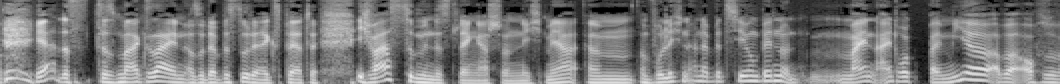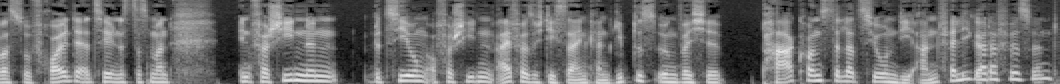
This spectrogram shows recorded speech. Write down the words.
ja, das, das mag sein. Also da bist du der Experte. Ich war es zumindest länger schon nicht mehr, ähm, obwohl ich in einer Beziehung bin. Und mein Eindruck bei mir, aber auch so was so Freunde erzählen, ist, dass man in verschiedenen Beziehungen auch verschieden eifersüchtig sein kann. Gibt es irgendwelche Paarkonstellationen, die anfälliger dafür sind?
